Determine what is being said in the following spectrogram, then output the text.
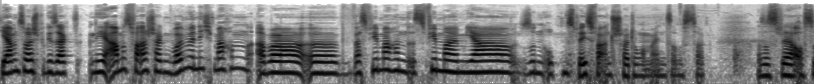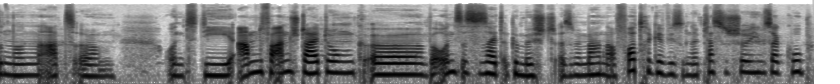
Die haben zum Beispiel gesagt, nee, Abendsveranstaltungen wollen wir nicht machen, aber äh, was wir machen, ist viermal im Jahr so eine Open Space Veranstaltung am einen Samstag. Also es wäre auch so eine Art ähm, und die Abendveranstaltung, äh, bei uns ist es halt gemischt. Also wir machen auch Vorträge wie so eine klassische User Group.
